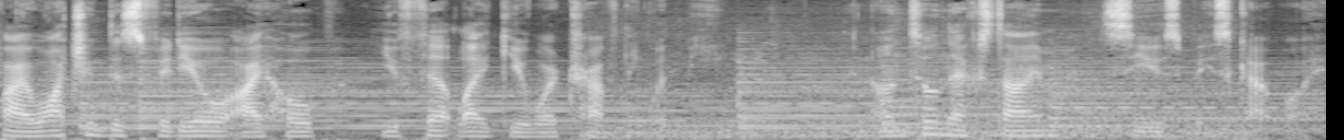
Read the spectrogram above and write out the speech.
By watching this video, I hope you felt like you were traveling with me. And until next time, see you Space Cowboy.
